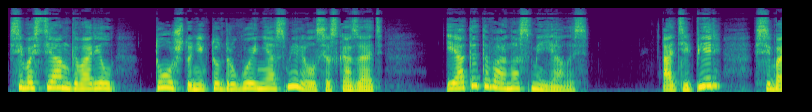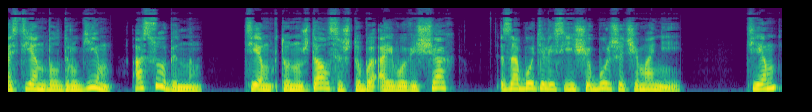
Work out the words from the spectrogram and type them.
Себастьян говорил то, что никто другой не осмеливался сказать, и от этого она смеялась. А теперь Себастьян был другим, особенным, тем, кто нуждался, чтобы о его вещах заботились еще больше, чем о ней. Тем,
